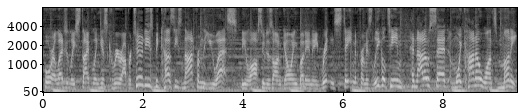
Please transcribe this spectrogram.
for allegedly stifling his career opportunities because he's not from the US. The lawsuit is ongoing, but in a written statement from his legal team, Renato said Moicano wants money,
